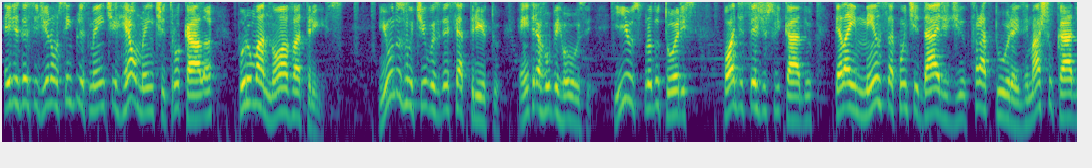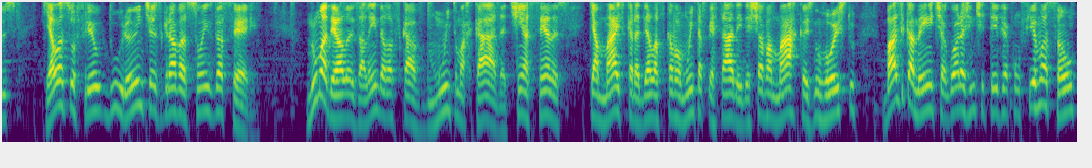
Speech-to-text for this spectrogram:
eles decidiram simplesmente realmente trocá-la por uma nova atriz. E um dos motivos desse atrito entre a Ruby Rose e os produtores pode ser justificado pela imensa quantidade de fraturas e machucados que ela sofreu durante as gravações da série. Numa delas, além dela ficar muito marcada, tinha cenas que a máscara dela ficava muito apertada e deixava marcas no rosto. Basicamente, agora a gente teve a confirmação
